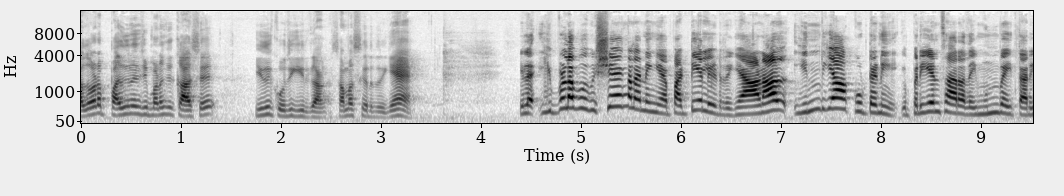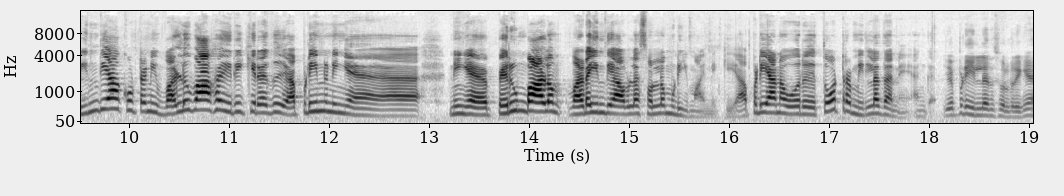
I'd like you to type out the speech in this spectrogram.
அதோட பதினஞ்சு மடங்கு காசு இதுக்கு ஒதுக்கியிருக்காங்க சமஸ்கிருதத்துக்கு. ஏன்? இல்லை இவ்வளவு விஷயங்களை நீங்கள் பட்டியலிடுறீங்க. ஆனால் இந்தியா கூட்டணி பிரியன் சார் அதை முன்வைத்தார். இந்தியா கூட்டணி வலுவாக இருக்கிறது அப்படின்னு நீங்கள் நீங்கள் பெரும்பாலும் வட இந்தியாவில் சொல்ல முடியுமா இன்னைக்கு? அப்படியான ஒரு தோற்றம் இல்லை தானே அங்கே. எப்படி இல்லைன்னு சொல்கிறீங்க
